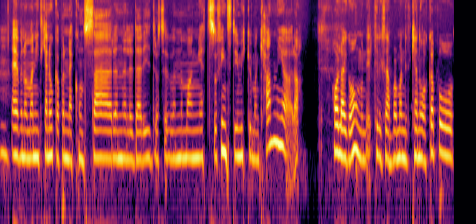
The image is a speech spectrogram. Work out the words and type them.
mm. Även om man inte kan åka på den där konserten eller där idrottsevenemanget så finns det ju mycket man kan göra. Hålla igång, till exempel om man inte kan åka på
